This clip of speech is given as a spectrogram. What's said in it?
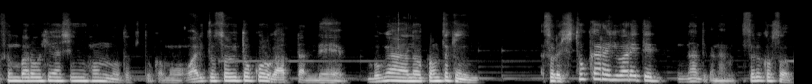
ふんばろう東日本の時とかも割とそういうところがあったんで僕があのこの時にそれ人から言われてなんていうかなそれこそ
